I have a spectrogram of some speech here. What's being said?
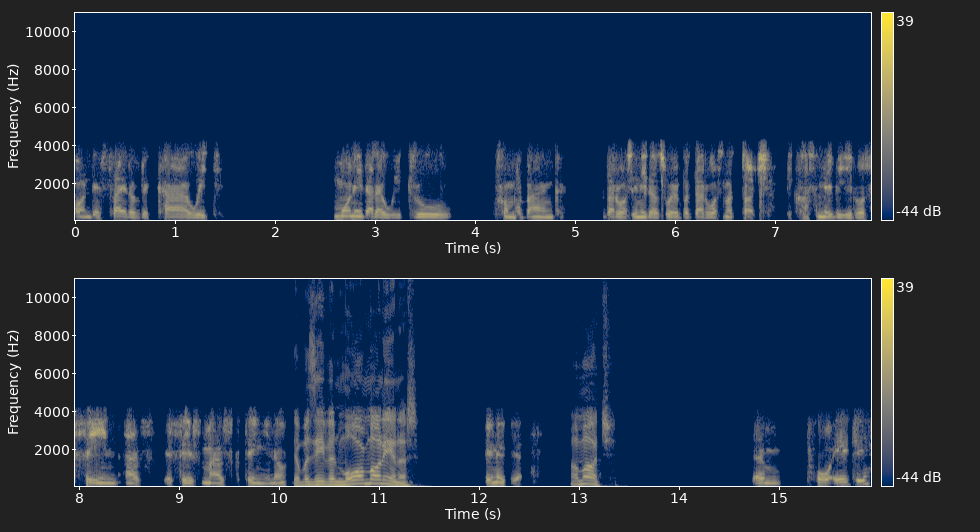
on the side of the car with money that I withdrew from the bank that was in it as well, but that was not touched because maybe it was seen as a face mask thing, you know. There was even more money in it. In it, yeah. How much? Um, 480.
